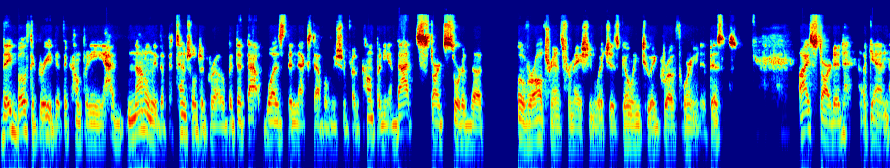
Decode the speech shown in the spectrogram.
they both agreed that the company had not only the potential to grow, but that that was the next evolution for the company. And that starts sort of the overall transformation, which is going to a growth oriented business. I started, again,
